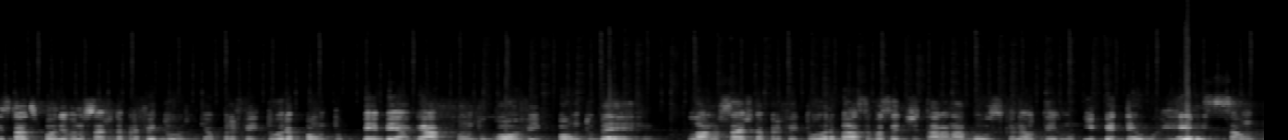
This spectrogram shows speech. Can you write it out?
que está disponível no site da Prefeitura, que é o prefeitura.pbh.gov.br. Lá no site da Prefeitura, basta você digitar lá na busca né, o termo IPTU remissão,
